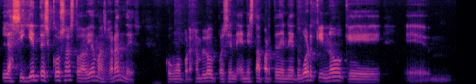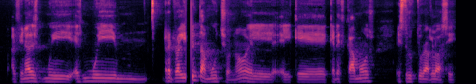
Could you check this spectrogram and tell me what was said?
las siguientes cosas todavía más grandes, como por ejemplo, pues en, esta parte de networking, ¿no? Que eh, al final es muy, es muy, mm, retroalimenta mucho, ¿no? El, que crezcamos, estructurarlo así.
